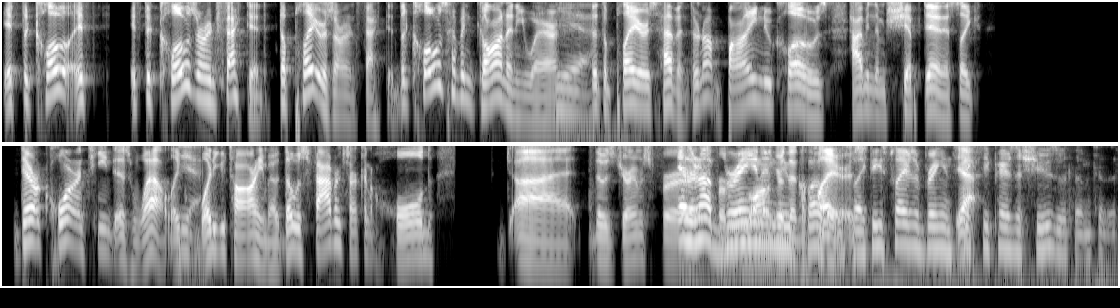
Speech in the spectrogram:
if the clothes, if if the clothes are infected, the players are infected. The clothes haven't gone anywhere Yeah. that the players haven't. They're not buying new clothes, having them shipped in. It's like they're quarantined as well. Like, Yeah. what are you talking about? Those fabrics aren't going to hold uh those germs for Yeah, they're not bringing in new clothes. players. Like these players are bringing Yeah. sixty pairs of shoes with them to the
